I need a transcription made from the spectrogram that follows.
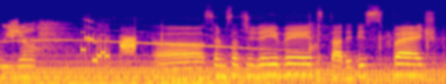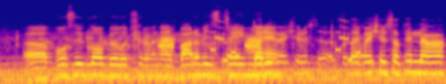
ujíždělo? Uh, 73 David, tady dispatch, uh, vozidlo bylo červené barvy zřejmě. Tady V60, tady V61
